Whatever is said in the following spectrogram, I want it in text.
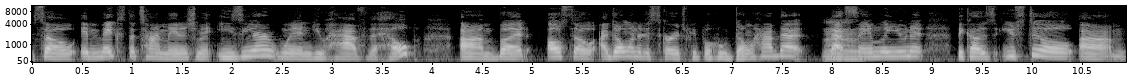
so it makes the time management easier when you have the help um, but also i don't want to discourage people who don't have that that Mm. family unit because you still um,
